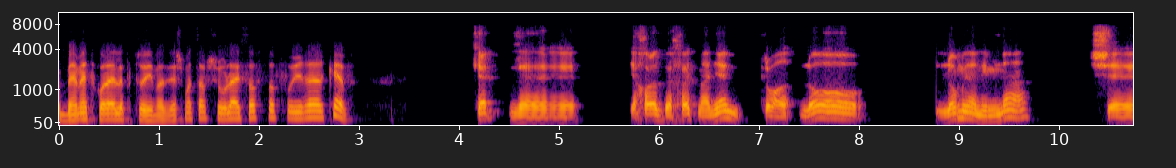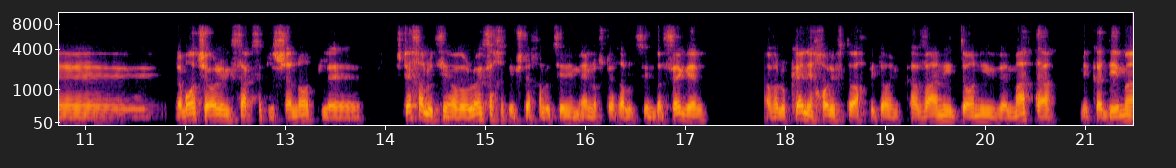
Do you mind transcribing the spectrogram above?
באמת כל אלה פצועים אז יש מצב שאולי סוף סוף הוא יראה הרכב. כן זה יכול להיות בהחלט מעניין כלומר לא לא מן הנמנע שלמרות שאולי ניסה קצת לשנות לשתי חלוצים אבל הוא לא ישחק עם שתי חלוצים אם אין לו שתי חלוצים בסגל אבל הוא כן יכול לפתוח פתאום עם קוואני, טוני ומטה מקדימה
